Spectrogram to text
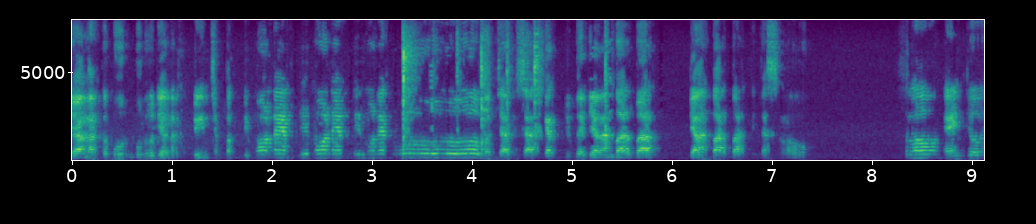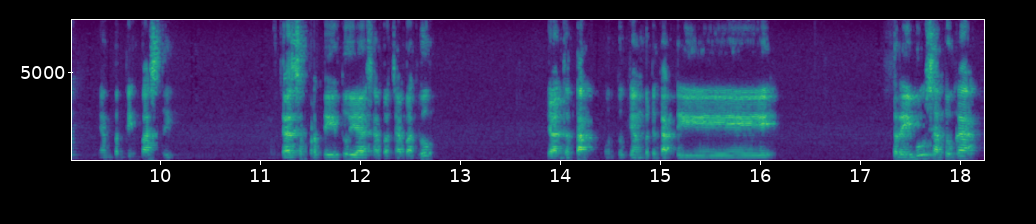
jangan keburu-buru, jangan kepingin cepat dimonet, dimonet, dimonet, wuh, mencari subscribe juga jangan barbar, jangan barbar kita slow, slow, enjoy, yang penting pasti. Dan seperti itu ya sahabat-sahabatku. Ya tetap untuk yang mendekati 1000 satu kak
